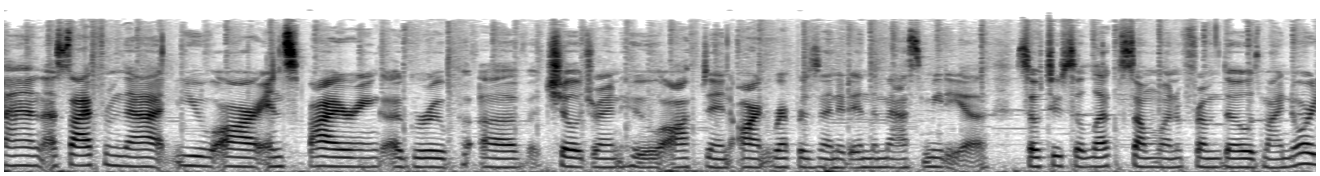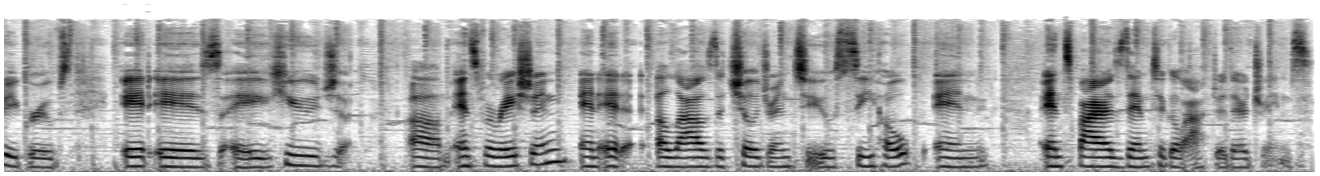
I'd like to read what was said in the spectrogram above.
And aside from that, you are inspiring a group of children who often aren't represented in the mass media. So, to select someone from those minority groups, it is a huge um, inspiration and it allows the children to see hope and inspires them to go after their dreams.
